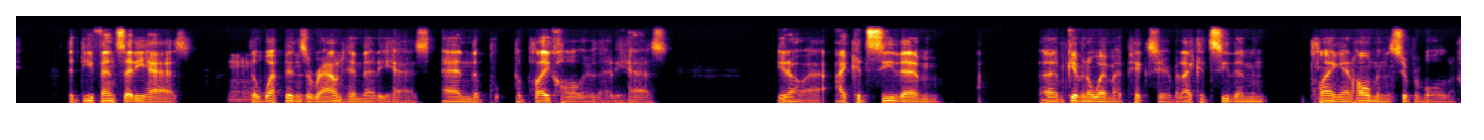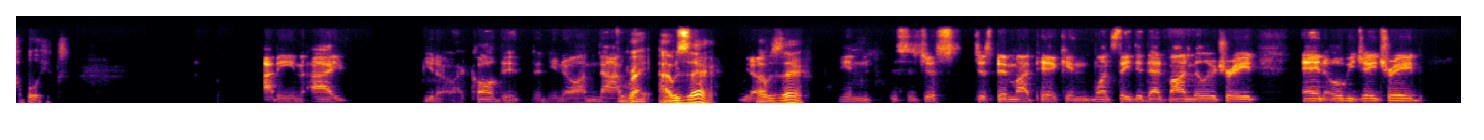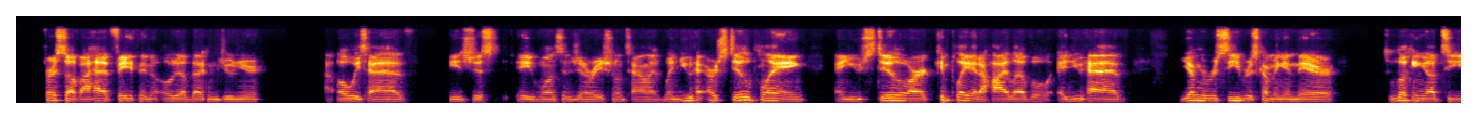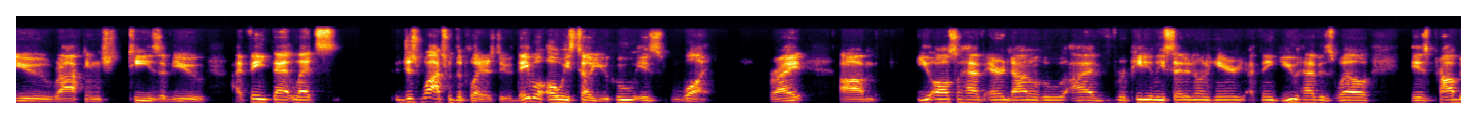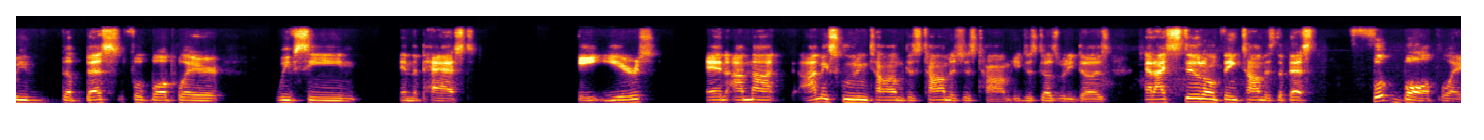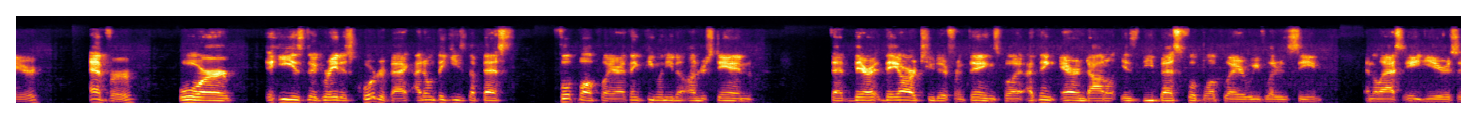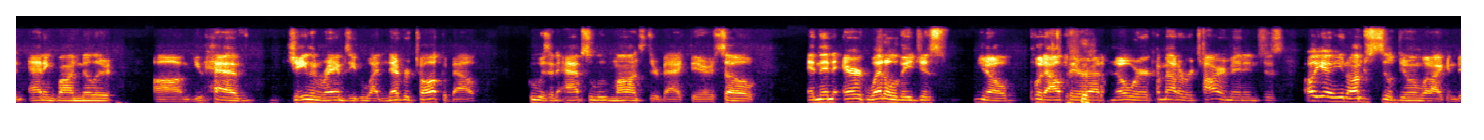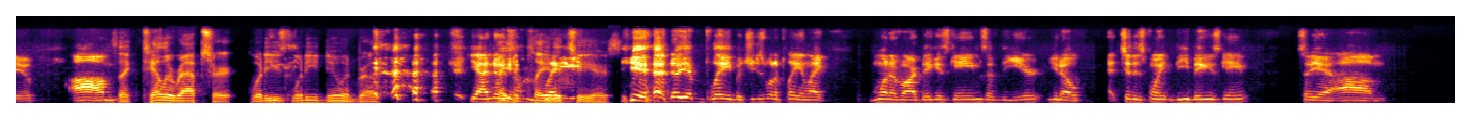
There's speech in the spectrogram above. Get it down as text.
the defense that he has, Mhm. the weapons around him that he has and the the play caller that he has. You know, I, I could see them. I'm giving away my picks here, but I could see them playing at home in the Super Bowl in a couple weeks. I mean, I, you know, I called it, and you know, I'm not Right, I was there. You know, I was there. and this has just just been my pick. And once they did that Von Miller trade and OBJ trade, first off, I have faith in Odell Beckham Jr. Always have. He's just a once in a generational talent. When you are still playing and you still are can play at a high level, and you have younger receivers coming in there looking up to you, rocking tees of you, I think that lets just watch what the players do. They will always tell you who is what, right? Um, you also have Aaron Donald, who I've repeatedly said it on here. I think you have as well, is probably the best football player we've seen in the past eight years. And I'm not, I'm excluding Tom because Tom is just Tom. He just does what he does. And I still don't think Tom is the best football player ever, or he is the greatest quarterback. I don't think he's the best football player. I think people need to understand that they're they are two different things. But I think Aaron Donald is the best football player we've literally seen in the last eight years. And adding Von Miller, um, you have Jalen Ramsey, who I never talk about, who is an absolute monster back there. So, and then Eric Weddle, they just you know put out there out of nowhere, come out of retirement, and just oh yeah, you know I'm just still doing what I can do. Um, It's like Taylor Rapp's hurt. What are you What are you doing, bro? yeah, I know you Hasn't haven't played played. in two years. Yeah, I know you haven't played, but you just want to play in like one of our biggest games of the year. You know, to this point, the biggest game. So yeah, um,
